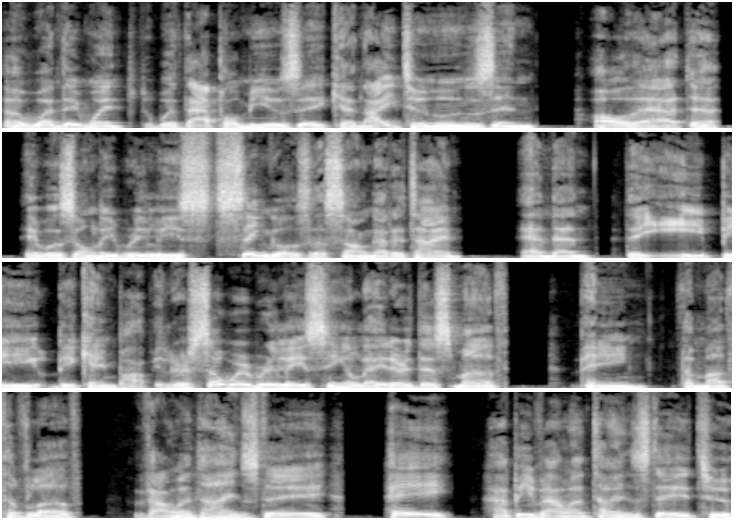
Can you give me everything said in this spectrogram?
uh, when they went with Apple Music and iTunes and all that, uh, it was only released singles, a song at a time. And then the EP became popular. So we're releasing later this month being the month of love, Valentine's Day. Hey, happy Valentine's Day to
